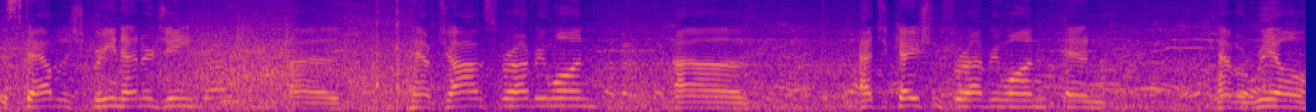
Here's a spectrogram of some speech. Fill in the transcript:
establish green energy, uh, have jobs for everyone, uh, education for everyone, and have a real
